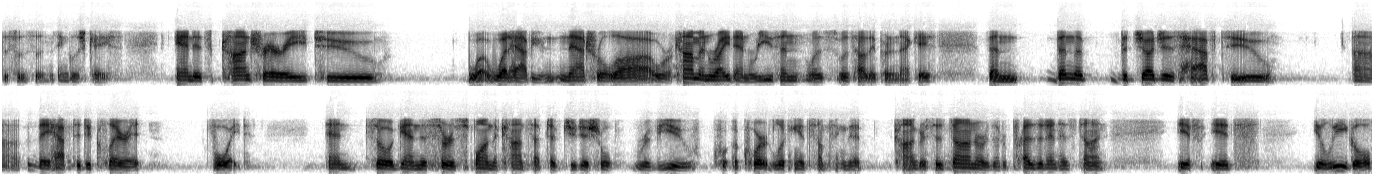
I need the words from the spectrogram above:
this was an English case, and it's contrary to what, what have you, natural law or common right and reason was was how they put it in that case. Then then the the judges have to uh, they have to declare it void. And so again, this sort of spawned the concept of judicial review, a court looking at something that Congress has done or that a president has done. If it's illegal,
